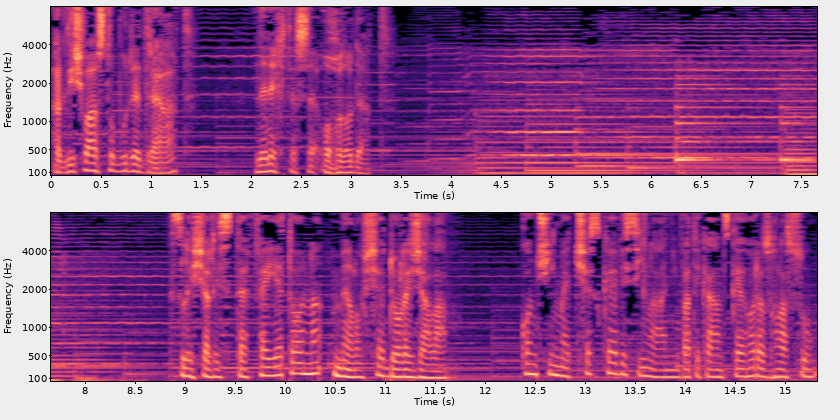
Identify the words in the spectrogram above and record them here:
A když vás to bude drát, nenechte se ohlodat. Slyšeli jste fejeton Miloše Doležala. Končíme české vysílání vatikánského rozhlasu.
